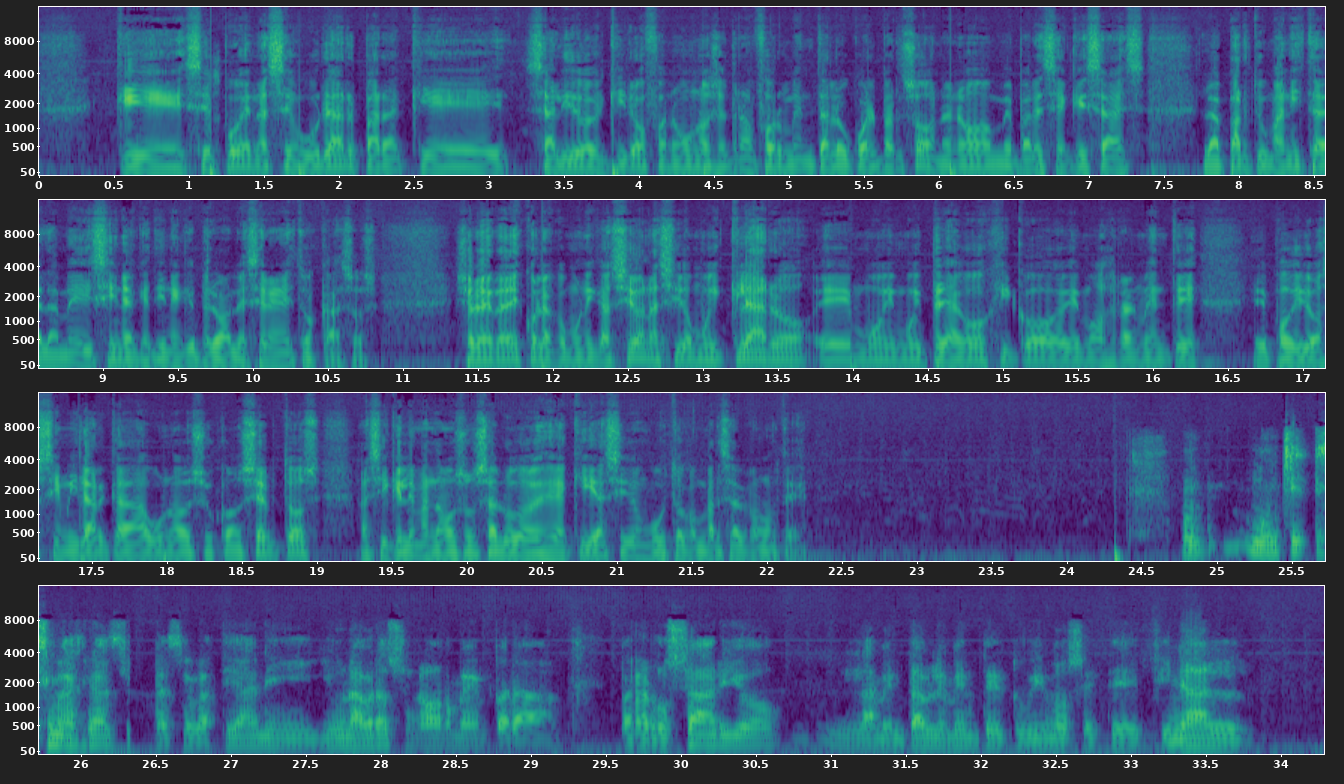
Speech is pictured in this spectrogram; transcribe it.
que se pueden asegurar para que salido del quirófano uno se transforme en tal o cual persona, ¿no? Me parece que esa es la parte humanista de la medicina que tiene que prevalecer en estos casos. Yo le agradezco la comunicación, ha sido muy claro, eh, muy, muy pedagógico, hemos realmente eh, podido asimilar cada uno de sus conceptos, así que le mandamos un saludo desde aquí, ha sido un gusto conversar con usted. Muchísimas gracias, Sebastián, y un abrazo enorme para para Rosario. Lamentablemente tuvimos este final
